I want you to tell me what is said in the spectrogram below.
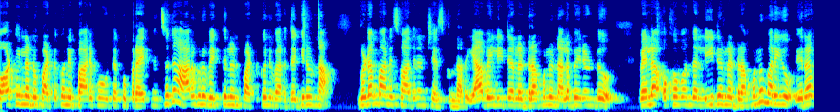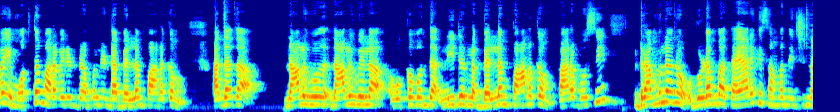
బాటిళ్ళను పట్టుకుని పారిపోవుటకు ప్రయత్నించగా ఆరుగురు వ్యక్తులను పట్టుకుని వారి దగ్గర ఉన్న గుడంబాన్ని స్వాధీనం చేసుకున్నారు. యాభై లీటర్ల డ్రమ్ములు నలభై రెండు వేల ఒక వంద లీటర్ల డ్రమ్ములు మరియు ఇరవై మొత్తం అరవై రెండు డ్రమ్ముల నిండా బెల్లం పానకం అందాదా నాలుగు నాలుగు వేల ఒక వంద లీటర్ల బెల్లం పానకం పారబోసి డ్రమ్ములను గుడంబ తయారీకి సంబంధించిన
